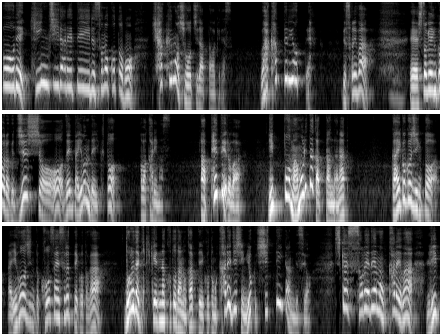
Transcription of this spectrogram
法で禁じられているそのことも100も承知だったわけです。分かってるよって。で、それは、えー、首都言行録10章を全体読んでいくと分かります。あ、ペテロは立法を守りたかったんだなと。外国人と違法人と交際するっていうことがどれだけ危険なことなのかっていうことも彼自身よく知っていたんですよ。しかしそれでも彼は立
